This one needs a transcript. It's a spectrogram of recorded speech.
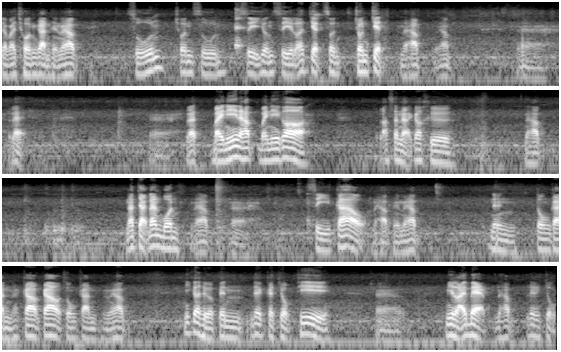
จะมาชนกันเห็นไหมครับ 0 ชน 0 4 ชน 4 แล้ว 7 ชนชน7นะครับนะครับและและใบนี้นะครับ ใบนี้ก็ลักษณะก็คือ นะครับ นับจากด้านบนนะครับอ่าสี่เก้านะครับเห็นไหมครับหนึ่งตรงกันเก้าเก้าตรงกันเห็นไหมครับ นี่ก็ถือว่าเป็นเลขกระจกที่อ่ามีหลายแบบนะครับ เลขกระจก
